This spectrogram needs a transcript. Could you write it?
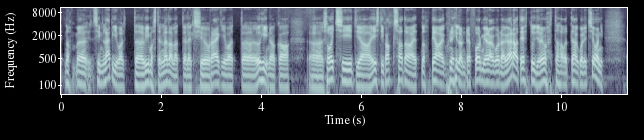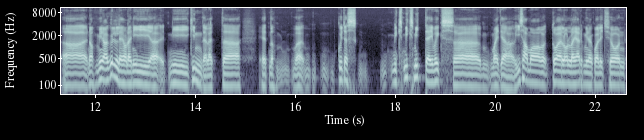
et noh, siin läbivalt äh, viimastel nädalatel, eks ju, räägivad õhinaga sotsid ja Eesti kakssada, et noh, peaaegu neil on Reformierakonnaga ära tehtud ja nemad tahavad teha koalitsiooni. Noh, mina küll ei ole nii, nii kindel, et et noh, kuidas miks, miks mitte ei võiks äh, ma ei tea, Isamaa toel olla järgmine koalitsioon,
